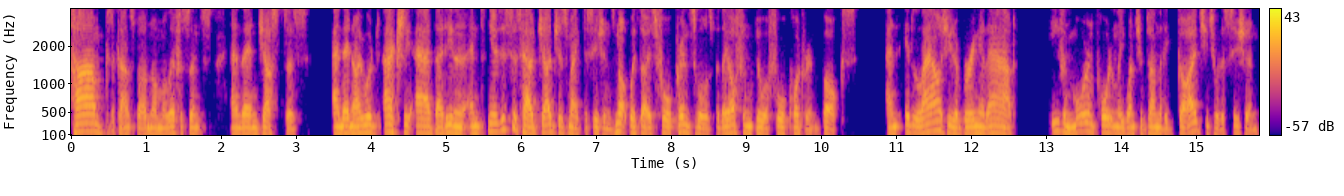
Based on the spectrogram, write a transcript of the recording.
harm, because I can't spell non maleficence, and then justice. And then I would actually add that in. And, you know, this is how judges make decisions, not with those four principles, but they often do a four quadrant box. And it allows you to bring it out. Even more importantly, once you've done that, it guides you to a decision,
